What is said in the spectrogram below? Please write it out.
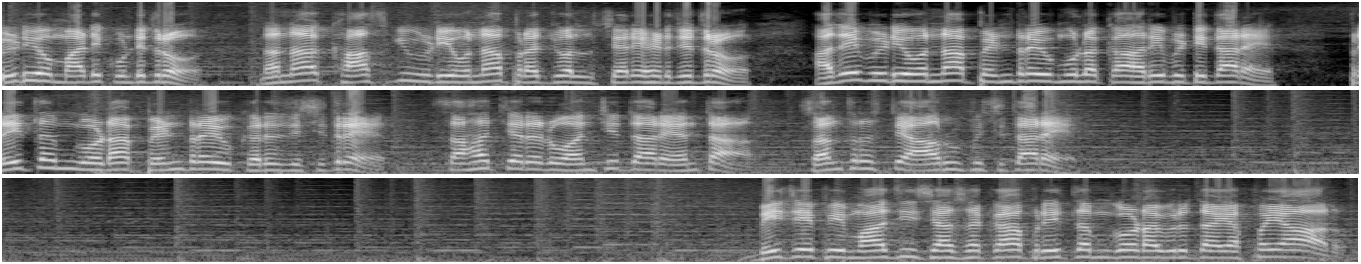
ವಿಡಿಯೋ ಮಾಡಿಕೊಂಡಿದ್ರು. ನನ್ನ ಖಾಸಗಿ ವಿಡಿಯೋವನ್ನ ಪ್ರಜ್ವಲ್ ಸೆರೆ ಹಿಡಿದಿದ್ರು. ಅದೇ ವಿಡಿಯೋವನ್ನ ಪೆನ್ ಡ್ರೈವ್ ಮೂಲಕ ಹರಿಬಿಟ್ಟಿದ್ದಾರೆ. ಪ್ರೀತಮ್ ಗೌಡ ಪೆನ್ ಡ್ರೈವ್ ಖರೀದಿಸಿದ್ರೆ ಸಹಚರರು ಹಂಚಿದ್ದಾರೆ ಅಂತ ಸಂತ್ರಸ್ತೆ ಆರೋಪಿಸಿದ್ದಾರೆ. ಬಿಜೆಪಿ ಮಾಜಿ ಶಾಸಕ ಪ್ರೀತಮ್ ಗೌಡ ವಿರುದ್ಧ ಎಫ್ಐಆರ್.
